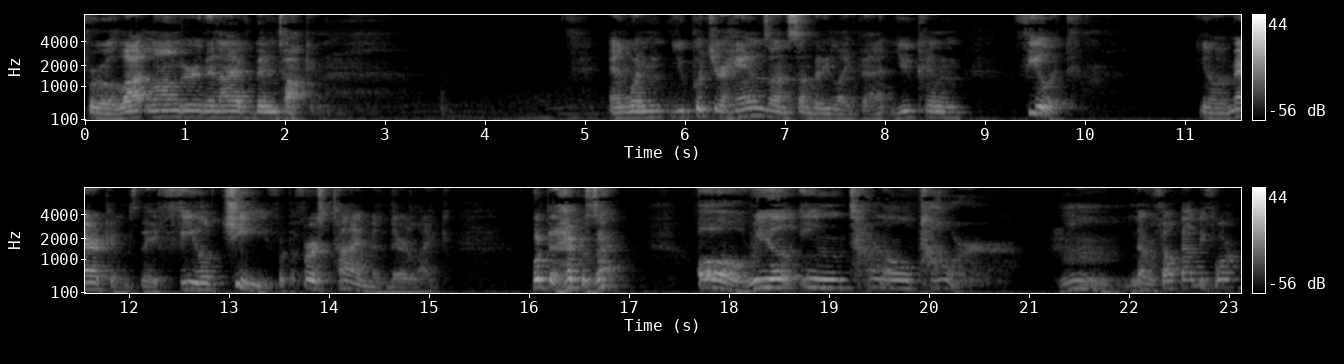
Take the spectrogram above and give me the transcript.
for a lot longer than I've been talking. And when you put your hands on somebody like that, you can feel it. You know, Americans, they feel chi for the first time and they're like, what the heck was that? Oh, real internal power. Hmm, never felt that before?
